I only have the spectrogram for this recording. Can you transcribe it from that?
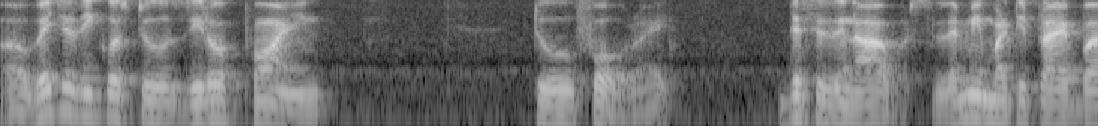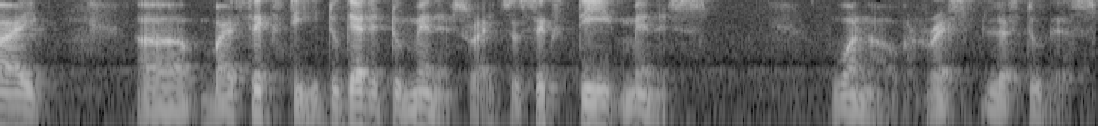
uh, which is equals to 0.24, right? This is in hours. Let me multiply by uh, by 60 to get it to minutes, right? So 60 minutes, one hour. Right? Let's do this.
